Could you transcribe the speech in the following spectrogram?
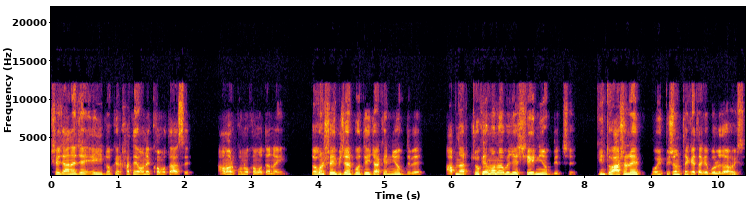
সে জানে যে এই লোকের হাতে অনেক ক্ষমতা আছে, আমার কোনো ক্ষমতা নাই। তখন সেই বিচারপতি যাকে নিয়োগ দেবে, আপনার চোখে মনে হবে যে সেই নিয়োগ দিচ্ছে, কিন্তু আসলে ওই পিছন থেকে তাকে বলে দেওয়া হয়েছে।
